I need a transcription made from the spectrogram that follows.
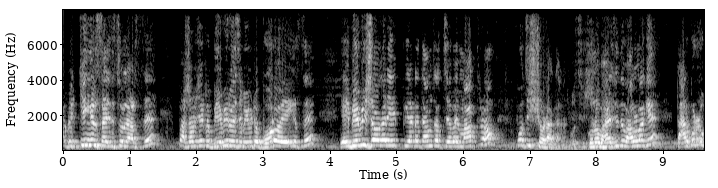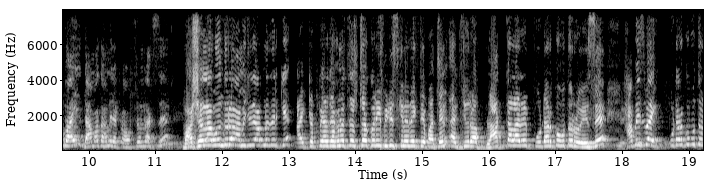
আপনি কিং এর সাইজে চলে আসছে। পাশাপাশি একটা বেবি রয়েছে বেবিটা বড় হয়ে গেছে। এই বেবি সহকারে এই পিয়াটার দাম যাচ্ছে ভাই মাত্র পঁচিশশো টাকা। কোনো ভাই যদি ভালো লাগে তারপরেও ভাই দামাদামির একটা অপশন রাখছে। মার্শাল্লাহ বন্ধুরা আমি যদি আপনাদেরকে আরেকটা পেয়ার দেখানোর চেষ্টা করি ভিডিও স্ক্রিনে দেখতে পাচ্ছেন একজোড়া ব্ল্যাক কালারের পোটার কবুতর রয়েছে। হাফিজ ভাই পোটার কবুতর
